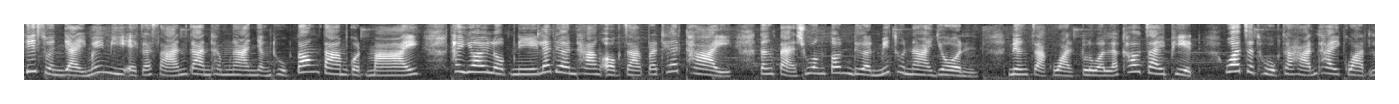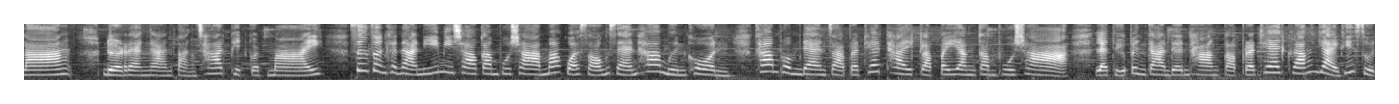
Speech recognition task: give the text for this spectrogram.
ที่ส่วนใหญ่ไม่มีเอกสารการทำงานอย่างถูกต้องตามกฎหมายทยอยหลบหนีและเดินทางออกจากประเทศไทย ตั้งแต่ช่วงต้นเดือนมิถุนายน เนื่องจากหวาดกลัวและเข้าใจผิด ว่าจะถูกทหารไทยกวาดล้าง โดยแรงงานต่างชาติผิดกฎหมาย ซึ่งจนขณะนี้มีชาวกัมพูชามากกว่า 250,000 คน ข้ามพรมแดนจากประเทศไทยกลับไปยังกัมพูชาและถือเป็นการเดินทางกลับประเทศครั้งใหญ่ที่สุด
